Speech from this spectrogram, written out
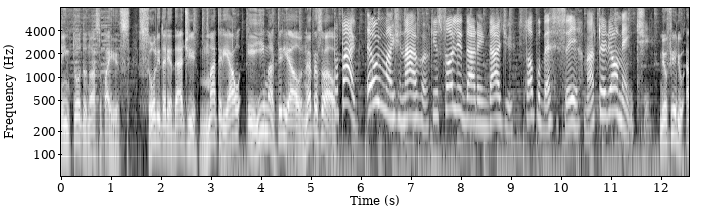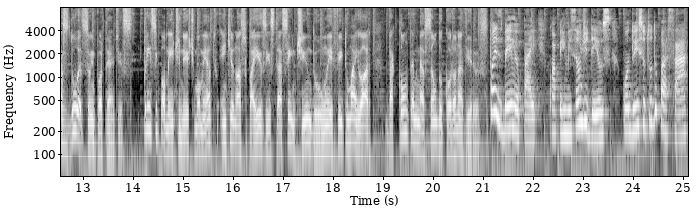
em todo o nosso país. Solidariedade material e imaterial, né, pessoal? Papai, eu imaginava que solidariedade só pudesse ser materialmente. Meu filho, as duas são importantes principalmente neste momento em que o nosso país está sentindo um efeito maior da contaminação do coronavírus. Pois bem, meu pai, com a permissão de Deus, quando isso tudo passar,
